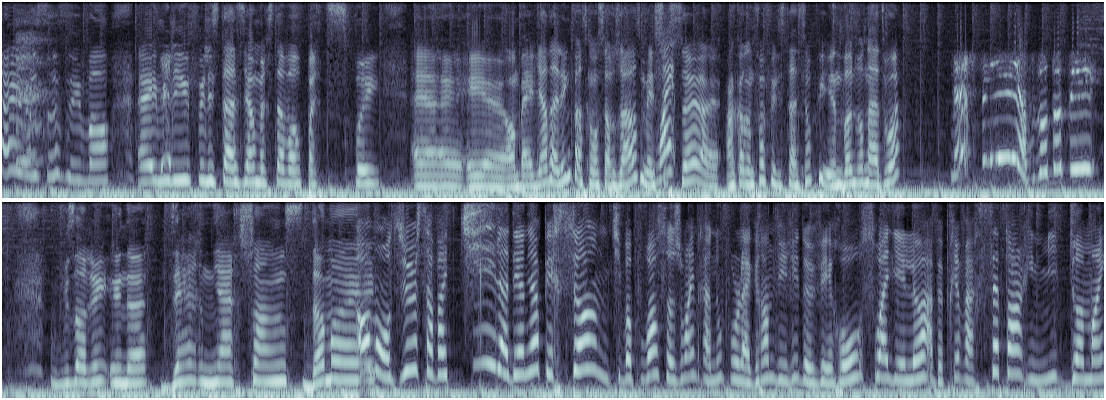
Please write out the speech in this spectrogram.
Hey, mais ça, c'est bon. Hey, Émilie, félicitations. Merci d'avoir participé. Euh, et euh, on ben, garde la ligne parce qu'on se rejase. Mais Ouais. sur ce, euh, encore une fois, félicitations. Puis une bonne journée à toi. Merci, à vous autres aussi. Vous aurez une dernière chance demain. Oh mon Dieu, ça va être qui la dernière personne qui va pouvoir se joindre à nous pour la grande virée de Véro? Soyez là à peu près vers 7h30 demain.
